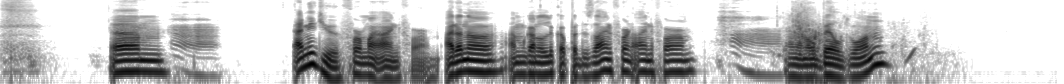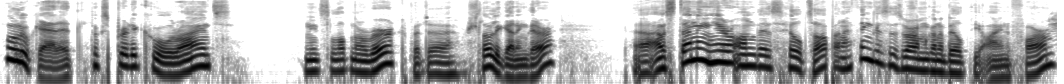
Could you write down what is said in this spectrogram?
um, I need you for my iron farm. I don't know. I'm gonna look up a design for an iron farm. And then I'll build one. Look at it. Looks pretty cool, right? Needs a lot more work, but uh, we're slowly getting there. Uh, I was standing here on this hilltop, and I think this is where I'm gonna build the iron farm.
